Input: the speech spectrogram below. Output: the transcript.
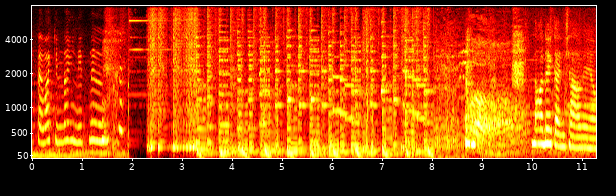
ดแต่ว่ากินได้นิดนึง รอดด้วยกันชาแมว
